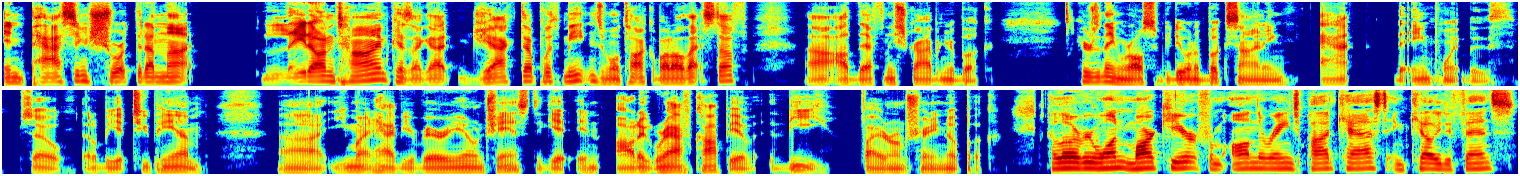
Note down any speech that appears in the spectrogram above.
in passing, short that I'm not late on time because I got jacked up with meetings and we'll talk about all that stuff. Uh, I'll definitely scribe in your book. Here's the thing we're also be doing a book signing at the Aimpoint booth. So that'll be at 2 p.m uh, you might have your very own chance to get an autographed copy of the firearms training notebook. Hello, everyone. Mark here from On the Range Podcast and Kelly Defense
